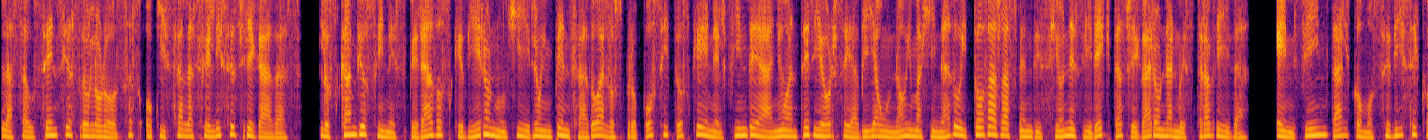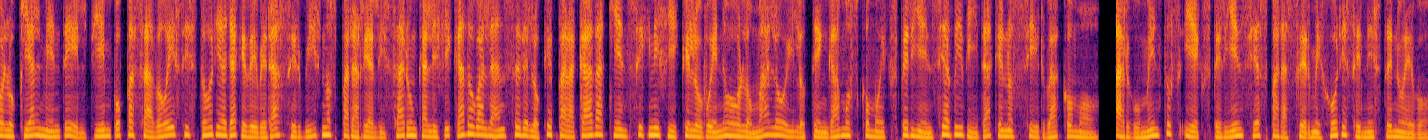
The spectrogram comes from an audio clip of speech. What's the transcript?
las ausencias dolorosas o quizá las felices llegadas, los cambios inesperados que dieron un giro impensado a los propósitos que en el fin de año anterior se había uno imaginado y todas las bendiciones directas llegaron a nuestra vida. En fin, tal como se dice coloquialmente, el tiempo pasado es historia ya que deberá servirnos para realizar un calificado balance de lo que para cada quien signifique lo bueno o lo malo y lo tengamos como experiencia vivida que nos sirva como argumentos y experiencias para ser mejores en este nuevo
